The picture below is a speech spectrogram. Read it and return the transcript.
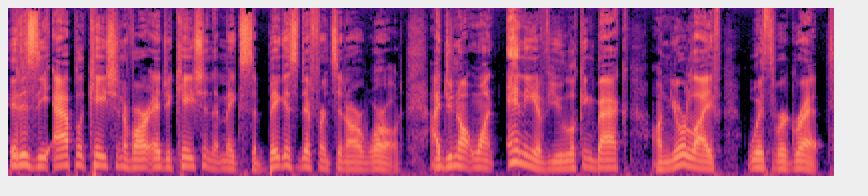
It is the application of our education that makes the biggest difference in our world. I do not want any of you looking back on your life with regret.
